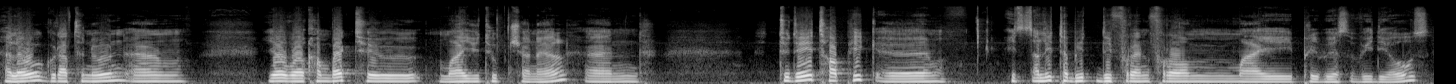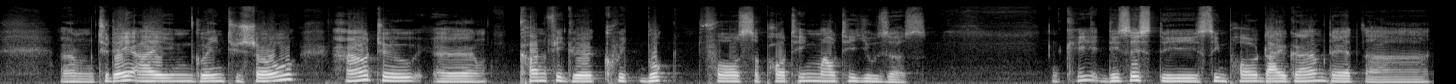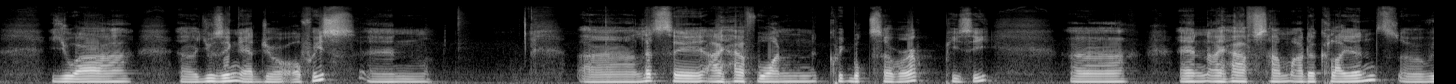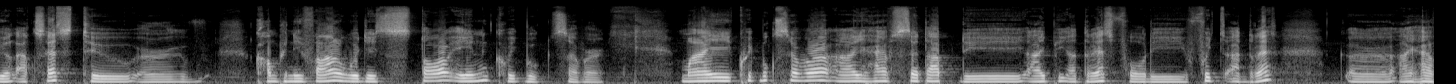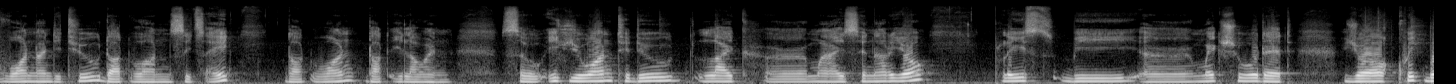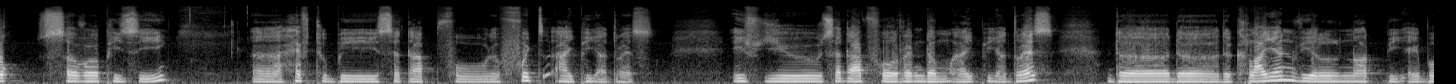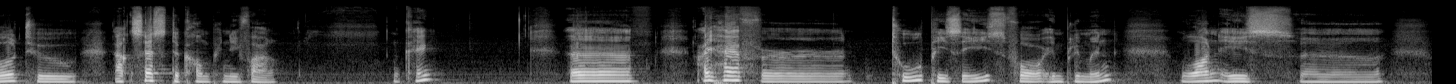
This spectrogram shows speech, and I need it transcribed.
Hello, good afternoon. Um, welcome back to my YouTube channel. And today topic uh, it's a little bit different from my previous videos. Um, today I'm going to show how to uh, configure QuickBook for supporting multi-users. Okay, this is the simple diagram that uh, you are uh, using at your office and uh, let's say I have one QuickBooks server PC uh, and I have some other clients uh, will access to a company file which is stored in QuickBooks server. My QuickBooks server I have set up the IP address for the fixed address uh, I have 192.168.1.11 so if you want to do like uh, my scenario please be uh, make sure that your QuickBook server PC uh, have to be set up for the fixed IP address. If you set up for random IP address the the the client will not be able to access the company file. Okay? Uh, I have uh, two PCs for implement. One is uh,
